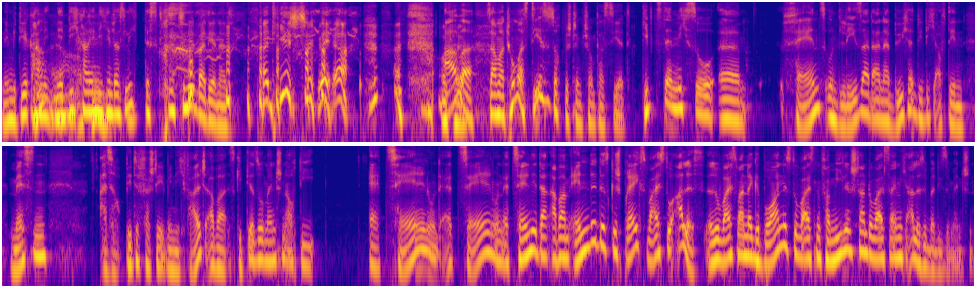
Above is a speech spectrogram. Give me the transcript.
nee, mit dir kann ah, ich, nee, ja, dich kann okay. ich nicht in das Licht. Das funktioniert bei dir nicht. bei dir ist schwer. okay. Aber sag mal, Thomas, dir ist es doch bestimmt schon passiert. Gibt es denn nicht so äh, Fans und Leser deiner Bücher, die dich auf den Messen also bitte versteht mich nicht falsch, aber es gibt ja so Menschen auch, die erzählen und erzählen und erzählen dir dann, aber am Ende des Gesprächs weißt du alles. Also du weißt, wann er geboren ist, du weißt einen Familienstand, du weißt eigentlich alles über diese Menschen.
